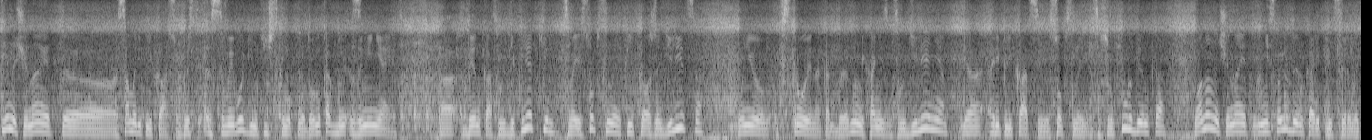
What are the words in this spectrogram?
и начинает э, саморепликацию, то есть своего генетического кода. Он как бы заменяет э, ДНК своей клетки, своей собственной, клетка должна делиться, у нее встроена как бы ну, механизм самоделения, э, репликации собственной структуры ДНК, но она начинает не свою ДНК реплицировать,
